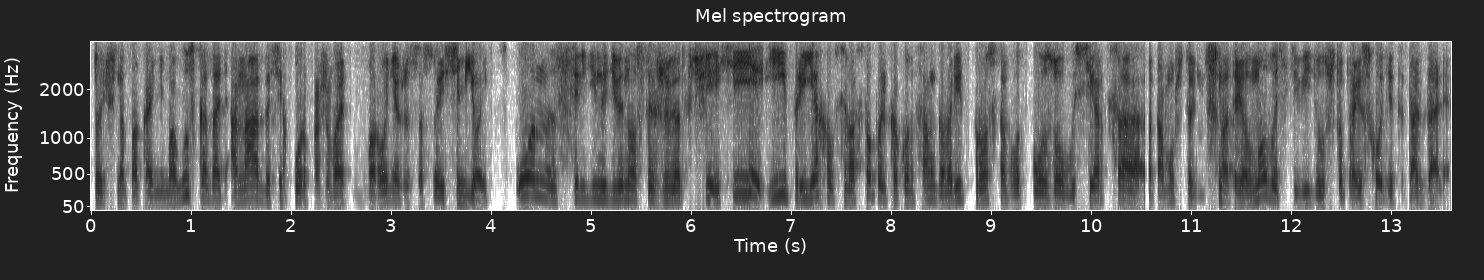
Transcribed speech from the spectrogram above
точно пока не могу сказать, она до сих пор проживает в Воронеже со своей семьей. Он с середины 90-х живет в Чехии и приехал в Севастополь, как он сам говорит, просто вот по зову сердца, потому что смотрел новости, видел, что происходит и так далее.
